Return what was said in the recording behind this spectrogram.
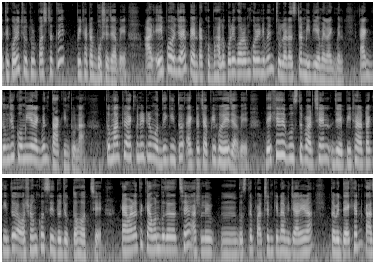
এতে করে চতুর্পাশটাতে পিঠাটা বসে যাবে। আর এই পর্যায়ে প্যানটা খুব ভালো করে গরম করে নেবেন। চুলা রাসটা মিডিয়ামে রাখবেন। একদম যে কমিয়ে রাখবেন তা কিন্তু না। তো মাত্র এক মিনিটের মধ্যে কিন্তু একটা চাপটি হয়ে যাবে। দেখে বুঝতে পারছেন যে পিঠাটা কিন্তু অসংখ্য ছিদ্রযুক্ত হচ্ছে। ক্যামেরাতে কেমন বোঝা যাচ্ছে? আসলে বুঝতে পারছেন কিনা আমি জানি না। তবে দেখেন, কাছ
